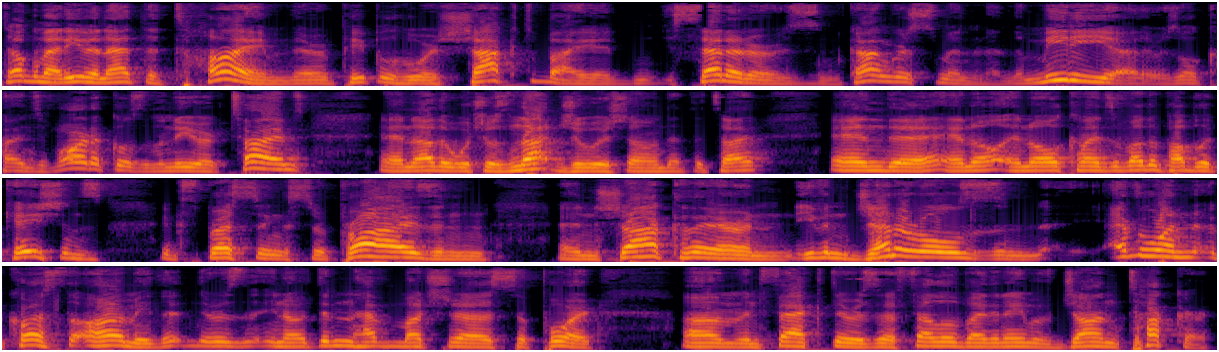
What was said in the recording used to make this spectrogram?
talking about even at the time, there were people who were shocked by it, senators and congressmen and the media. There was all kinds of articles in the New York Times and other, which was not Jewish owned at the time, and uh, and all, and all kinds of other publications expressing surprise and and shock there, and even generals and everyone across the army, That there was, you know, didn't have much uh, support. Um, in fact, there was a fellow by the name of John Tucker,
